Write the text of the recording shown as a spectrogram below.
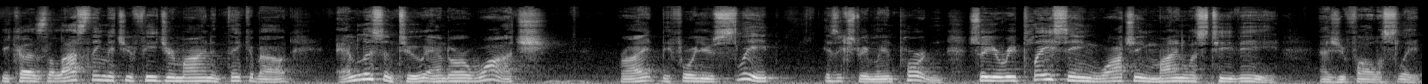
because the last thing that you feed your mind and think about and listen to and or watch, right, before you sleep is extremely important. So you're replacing watching mindless TV as you fall asleep,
